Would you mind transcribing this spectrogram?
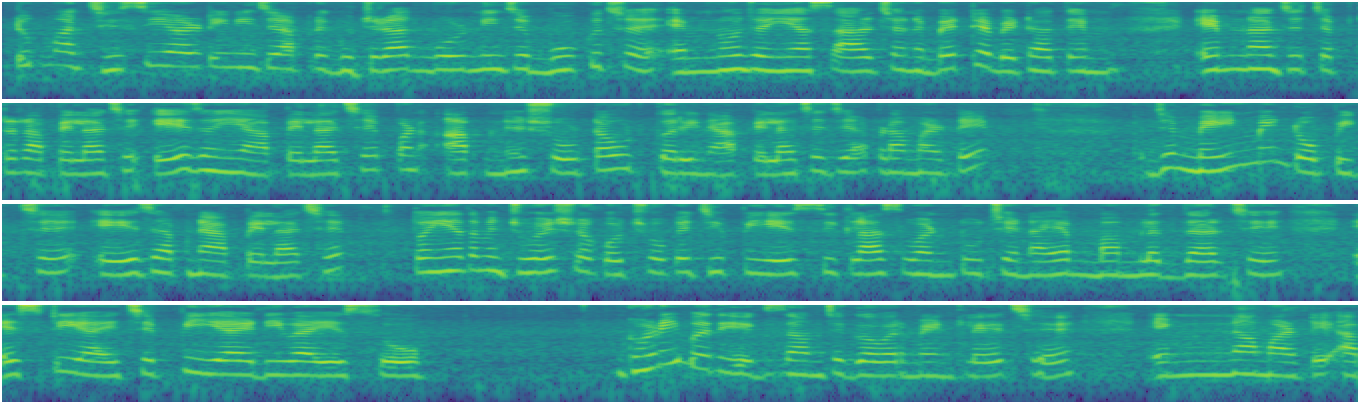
ટૂંકમાં જીસીઆરટીની જે આપણે ગુજરાત બોર્ડની જે બુક છે, એમનો જ અહીંયા સાર છે અને બેઠે બેઠા તેમ, એમના જે ચેપ્ટર આપેલા છે, એ જ અહીંયા આપેલા છે, પણ આપને શોર્ટ આઉટ કરીને આપેલા છે, જે આપણા માટે જે મેઇન મેઇન ટોપિક છે, એ જ આપને આપેલા છે. તો અહીંયા તમે જોઈ શકો છો કે જે પીએસસી ક્લાસ વન ટુ છે, નાયબ મામલતદાર છે એસટીઆઈ છે પીઆઈ ડીવાયએસઓ ઘણી બધી એક્ઝામ જે ગવર્મેન્ટ લે છે, એમના માટે આ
